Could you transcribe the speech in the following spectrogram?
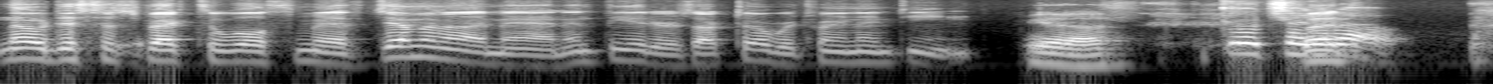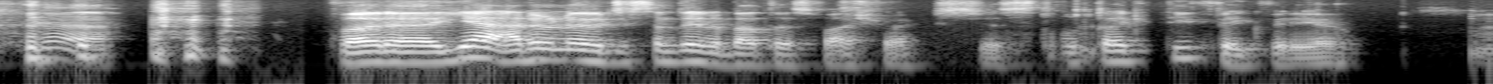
No disrespect to Will Smith. Gemini Man in theaters, October 2019. Yeah, go check it out. Yeah. but uh, yeah, I don't know. Just something about those flashbacks just looked like a deep fake video. Yeah.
